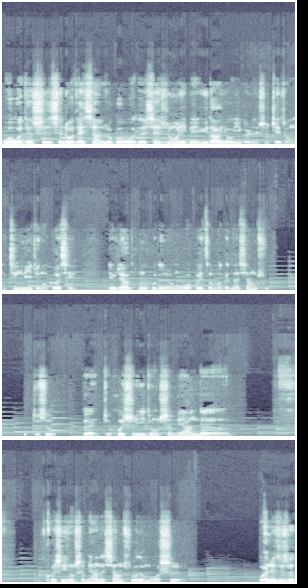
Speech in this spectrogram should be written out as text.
我我就是甚至我在想，如果我的现实生活里边遇到有一个人是这种经历、这种个性，有这样痛苦的人，我会怎么跟他相处？就是，对，就会是一种什么样的，会是一种什么样的相处的模式？反正就是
